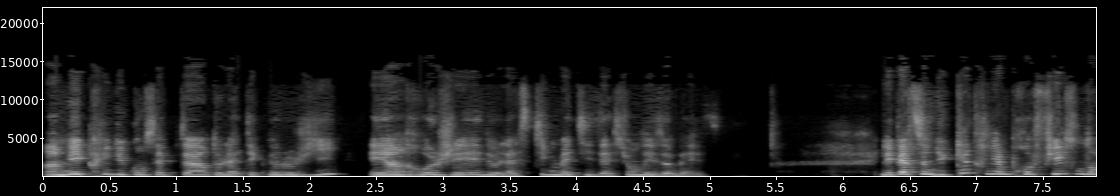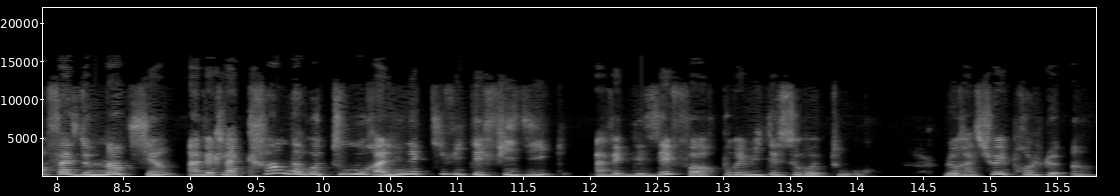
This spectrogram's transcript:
un mépris du concepteur de la technologie et un rejet de la stigmatisation des obèses. Les personnes du quatrième profil sont en phase de maintien avec la crainte d'un retour à l'inactivité physique avec des efforts pour éviter ce retour. Le ratio est proche de 1.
